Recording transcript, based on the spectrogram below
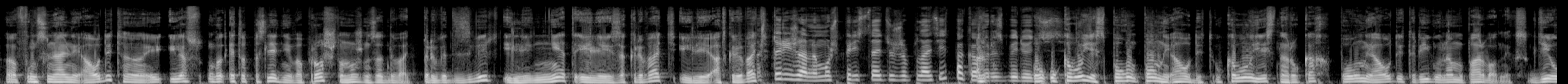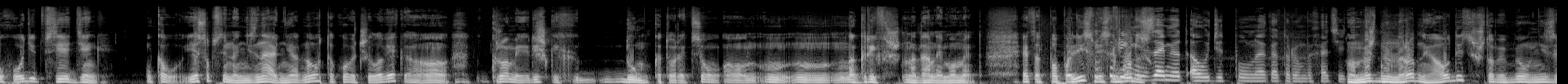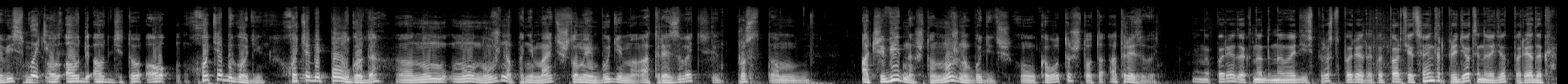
Э, функциональный аудит. Э, и я, вот этот последний вопрос, что нужно задавать. Приватизировать или нет, или закрывать, или открывать. А что, Рижана, может перестать уже платить, пока а, вы разберетесь? У, у кого есть пол, полный аудит? У кого есть на руках полный аудит Ригу Наму Парвалникс, где уходят все деньги? У кого? Я, собственно, не знаю ни одного такого человека, а, кроме рижских дум, которые все а, на гриф на данный момент. Этот популизм... Сколько времени буду... займет аудит полный, о котором вы хотите? Ну, международный аудит, чтобы был независимый. Ауди, аудитор, хотя бы годик, хотя бы полгода. А, ну, ну, нужно понимать, что мы будем отрезывать. Просто там очевидно, что нужно будет у кого-то что-то отрезывать. Ну, порядок надо наводить, просто порядок. Вот партия «Центр» придет и наведет порядок.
